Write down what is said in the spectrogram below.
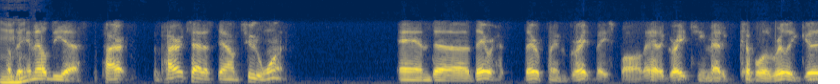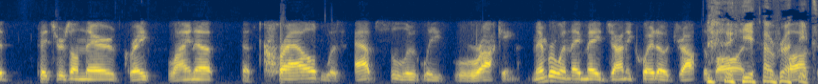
mm-hmm. of the mm-hmm. NLDS. The Pirates, the Pirates had us down two to one, and uh, they were they were playing great baseball. They had a great team. Had a couple of really good pitchers on there. Great lineup. The crowd was absolutely rocking. Remember when they made Johnny Cueto drop the ball? yeah, right.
